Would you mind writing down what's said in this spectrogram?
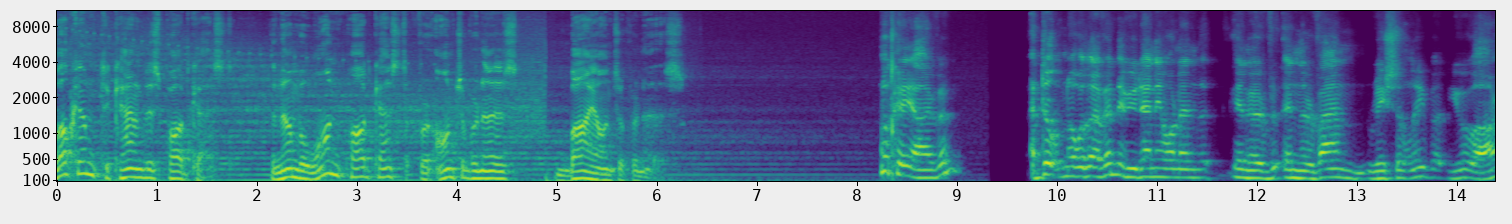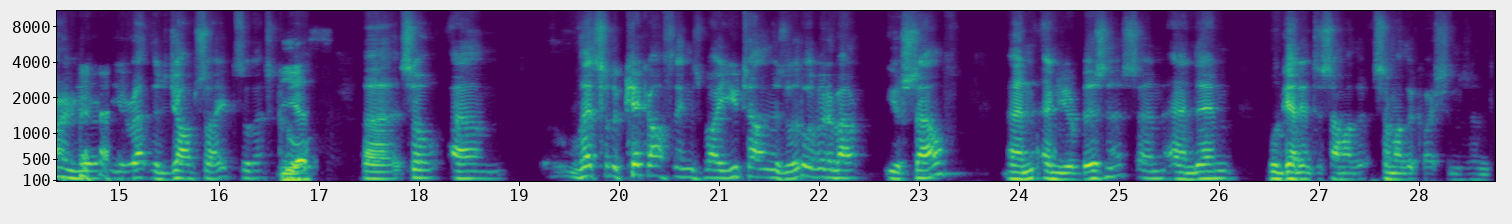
Welcome to Canada's podcast, the number one podcast for entrepreneurs by entrepreneurs. Okay, Ivan. I don't know whether I've interviewed anyone in the, in their in their van recently, but you are, and you're, you're at the job site, so that's cool. Yes. Uh, so um, let's sort of kick off things by you telling us a little bit about yourself and and your business, and and then we'll get into some other some other questions and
